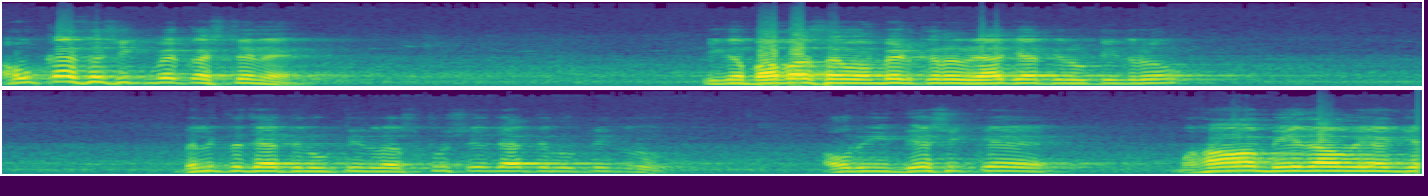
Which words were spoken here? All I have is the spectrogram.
ಅವಕಾಶ ಸಿಗಬೇಕು ಅಷ್ಟೇನೆ. ಈಗ ಬಾಬಾ ಸಾಹೇಬ್ ಅಂಬೇಡ್ಕರ್ ಅವರು ಯಾವ ಜಾತಿಲಿ ಹುಟ್ಟಿದ್ರು? ದಲಿತ ಜಾತಿಲಿ ಹುಟ್ಟಿದ್ರು, ಅಸ್ಪೃಶ್ಯ ಜಾತಿಲಿ ಹುಟ್ಟಿದ್ರು. ಅವರು ಈ ದೇಶಕ್ಕೆ ಮಹಾ ಮೇಧಾವಿಯಾಗಿ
